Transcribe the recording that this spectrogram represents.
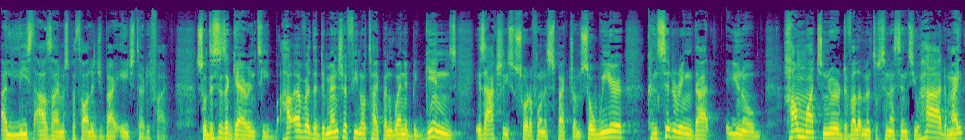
at least Alzheimer's pathology by age 35. So this is a guarantee. However, the dementia phenotype and when it begins is actually sort of on a spectrum. So we're considering that, you know, how much neurodevelopmental senescence you had might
